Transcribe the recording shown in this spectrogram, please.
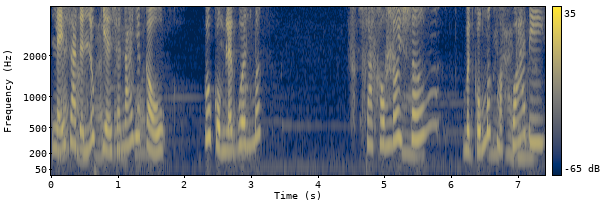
Lẽ ra định lúc về sẽ nói với cậu Cuối cùng lại quên mất. Sao không nói sớm mình cũng mất mặt quá đi.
